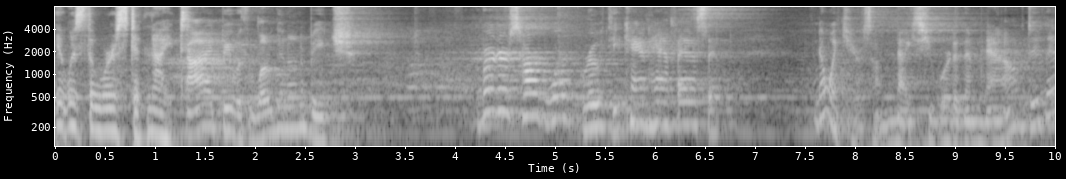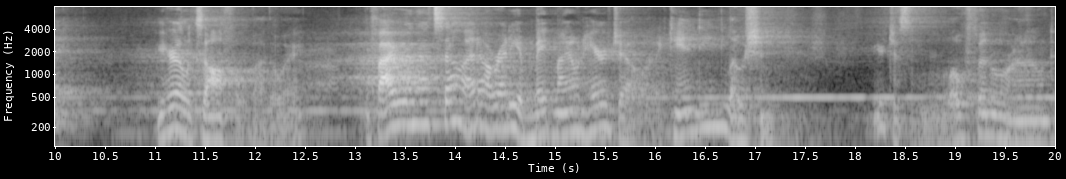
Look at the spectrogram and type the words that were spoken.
It was the worst at night. I'd be with Logan on a beach. Murder's hard work, Ruth. You can't half ass it. No one cares how nice you were to them now, do they? Your hair looks awful, by the way. If I were in that cell, I'd already have made my own hair gel out of candy and lotion. You're just loafing around.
